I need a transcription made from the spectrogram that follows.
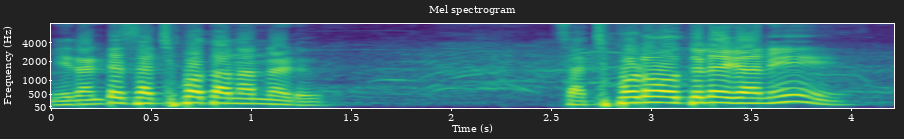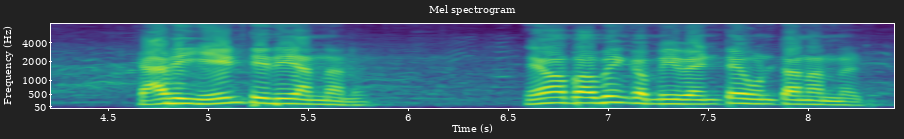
మీరంటే చచ్చిపోతానన్నాడు. చచ్చిపోవడం వద్దులే కానీ అది ఏంటిది అన్నాను. ఏమో బాబు ఇంకా మీ వెంటే ఉంటానన్నాడు.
